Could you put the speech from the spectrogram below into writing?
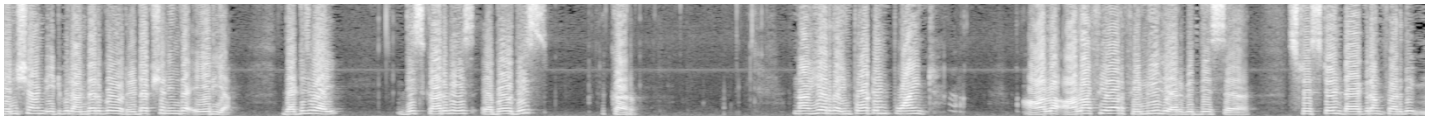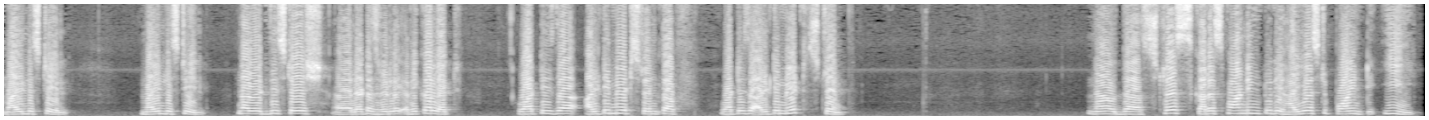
tensioned it will undergo reduction in the area that is why this curve is above this curve. Now here the important point all, all of you are familiar with this uh, stress strain diagram for the mild steel mild steel. Now at this stage uh, let us re recollect what is the ultimate strength of what is the ultimate strength. Now the stress corresponding to the highest point E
